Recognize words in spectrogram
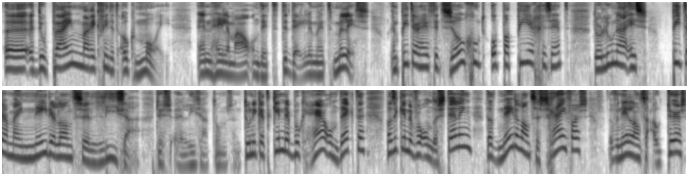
Eh, het doet pijn, maar ik vind het ook mooi. En helemaal om dit te delen met Melis. En Pieter heeft dit zo goed op papier gezet. Door Luna is Pieter mijn Nederlandse Lisa. Dus eh, Lisa Thompson. Toen ik het kinderboek herontdekte, was ik in de veronderstelling dat Nederlandse schrijvers of Nederlandse auteurs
